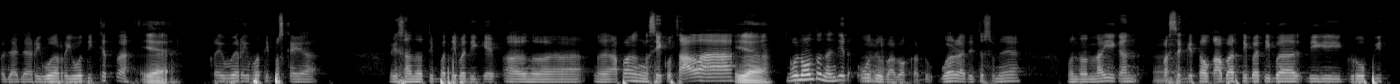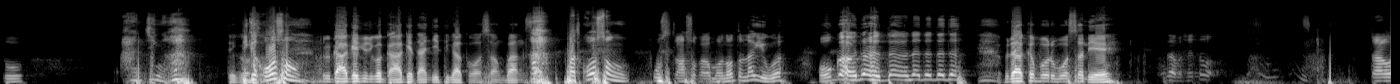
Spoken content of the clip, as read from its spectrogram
udah ada reward reward dikit lah. ya. Reward reward tipis kayak Lisandro tiba-tiba di game eh, nge, nge- apa ngesikut salah. Iya. gue nonton anjir Hmm. waduh babak kedua gue liat itu sebenarnya nonton lagi kan pas kita tahu kabar tiba-tiba di grup itu anjing ah tiga kosong Lu kaget juga kaget anjing 3-0 ah bangsat. empat kosong langsung kagak mau nonton lagi gue oh enggak udah udah udah udah udah, udah. Udah keburu bosan ya. enggak maksudnya tuh terlalu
